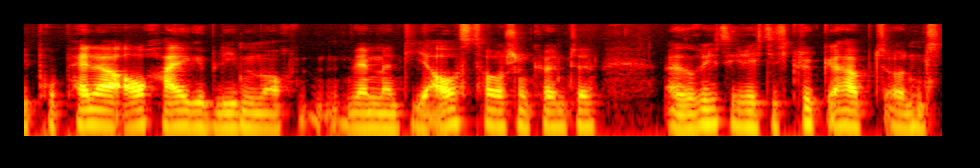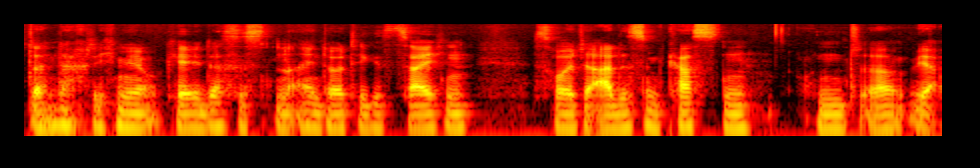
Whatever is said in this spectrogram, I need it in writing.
die Propeller auch heil geblieben, auch wenn man die austauschen könnte. Also richtig, richtig Glück gehabt und dann dachte ich mir, okay, das ist ein eindeutiges Zeichen, ist heute alles im Kasten und äh, ja,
